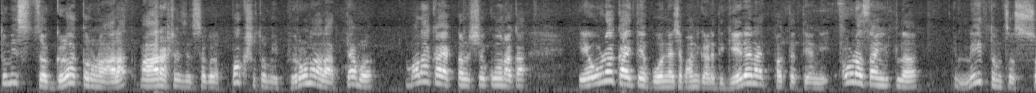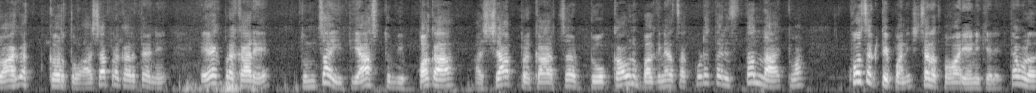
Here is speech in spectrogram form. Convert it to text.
तुम्ही सगळं करून आलात महाराष्ट्राचे सगळं पक्ष तुम्ही फिरून आलात त्यामुळं मला काय अक्कल शिकवू नका. एवढं काय ते बोलण्याच्या भानगडीत गेले नाहीत. फक्त त्यांनी एवढं सांगितलं की मी तुमचं स्वागत करतो. अशा प्रकारे त्यांनी एक प्रकारे तुमचा इतिहास तुम्ही बघा अशा प्रकारचं डोकावून बघण्याचा कुठेतरी सल्ला किंवा खोचक टिप्पणी शरद पवार यांनी केले. त्यामुळं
